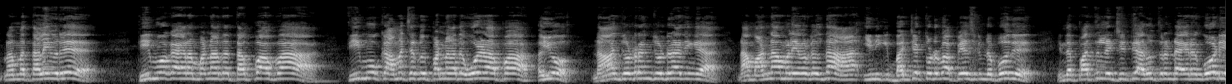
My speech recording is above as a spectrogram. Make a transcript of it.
நம்ம தலைவர். திமுக காரன் பண்ணாத தப்பாப்பா? திமுக அமைச்சர்கள் பண்ணாத ஊழலாப்பா. ஐயோ நான் சொல்றேன்னு சொல்றாதீங்க. நம்ம அண்ணாமலை அவர்கள் தான் இன்னைக்கு பட்ஜெட் தொடர்பா பேசுகின்ற போது இந்த பத்து லட்சத்தி அறுபத்தி ரெண்டாயிரம் கோடி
